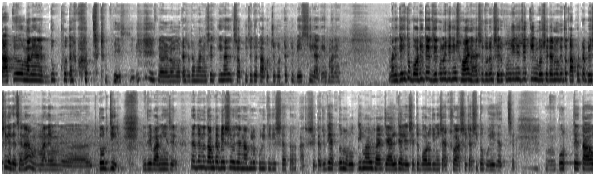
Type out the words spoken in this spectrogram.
তাকেও মানে দুঃখ তার খরচাটা বেশি। মোটা, ছোটা মানুষের কী হয় সব কিছুতে কাপড় চোপড়টা একটু বেশি লাগে মানে মানে যেহেতু বডিতে যে কোনো জিনিস হয় না, সুতরাং সেরকম জিনিস যে কিনবো সেটার মধ্যে তো কাপড়টা বেশি লেগেছে না? মানে দর্জির যে বানিয়েছে, তার জন্য দামটা বেশি হয়ে যায়, না হলো কুড়ি তিরিশ টাকা। আর সেটা যদি একদম রদ্দি মাল হয় জাল জালে সেটা বড় জিনিস একশো আশি টাশি তো হয়ে যাচ্ছে। পড়তে তাও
